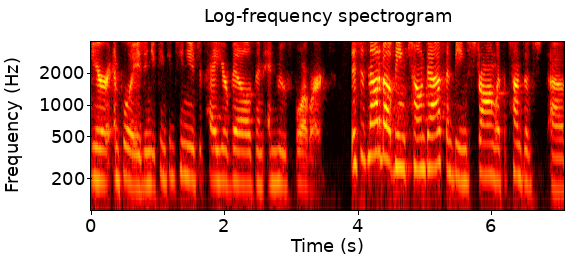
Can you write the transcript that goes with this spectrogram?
your employees and you can continue to pay your bills and, and move forward. This is not about being tone deaf and being strong with tons of uh,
